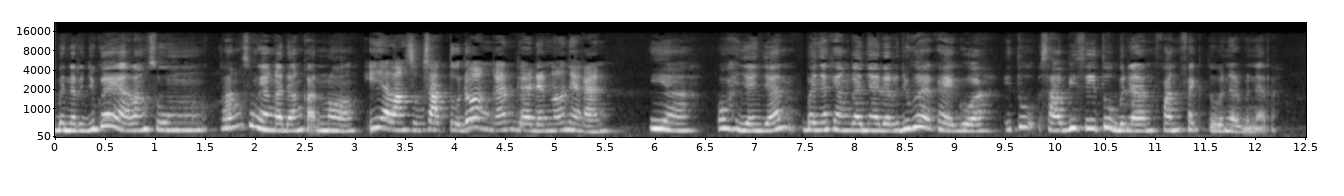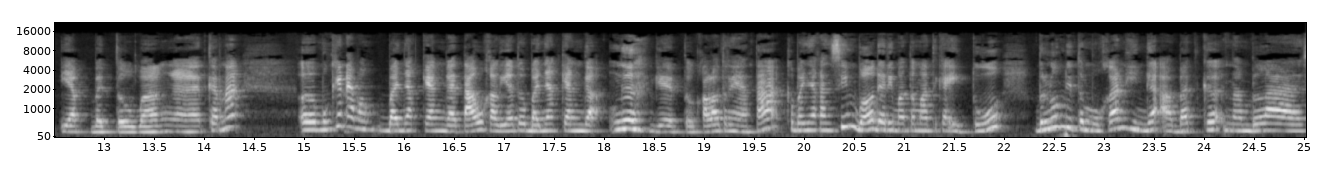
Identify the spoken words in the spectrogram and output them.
Bener juga ya langsung langsung yang nggak ada angka nol Iya langsung satu doang kan, nggak ada nolnya kan? Iya Wah jangan-jangan banyak yang gak nyadar juga kayak gua Itu sabi sih itu beneran fun fact tuh bener-bener Yap, betul banget. Karena eh, mungkin emang banyak yang nggak tahu kali ya, atau banyak yang nggak ngeh gitu. Kalau ternyata kebanyakan simbol dari matematika itu belum ditemukan hingga abad ke-16.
